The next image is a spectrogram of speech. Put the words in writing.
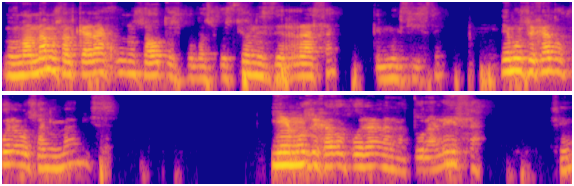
nos mandamos al carajo unos a otros por las cuestiones de raza, que no existen, hemos dejado fuera los animales y hemos dejado fuera la naturaleza, ¿sí?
